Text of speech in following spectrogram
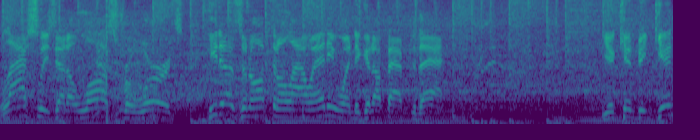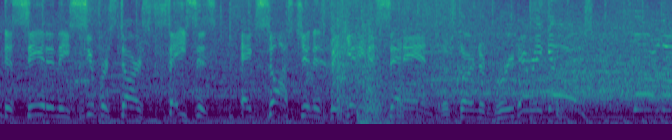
Lashley's at a loss for words. He doesn't often allow anyone to get up after that. You can begin to see it in these superstars' faces. Exhaustion is beginning to set in. They're starting to breathe. Here he goes for the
